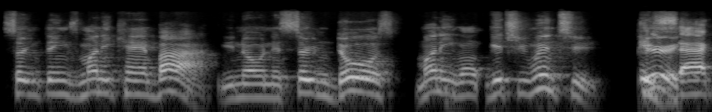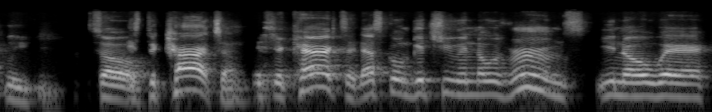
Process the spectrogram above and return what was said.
certain things money can't buy, you know, and there's certain doors money won't get you into. Period. Exactly. So it's the character. It's your character that's gonna get you in those rooms, you know, where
